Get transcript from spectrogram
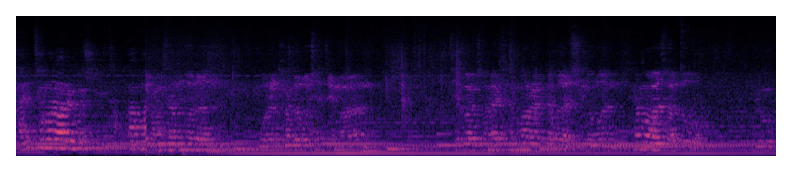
단청을 하는 것이 적합한 양산문은 오늘 다들 오셨지만 제가 전에 생활할 때보다 지금은 해마사도 그리고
